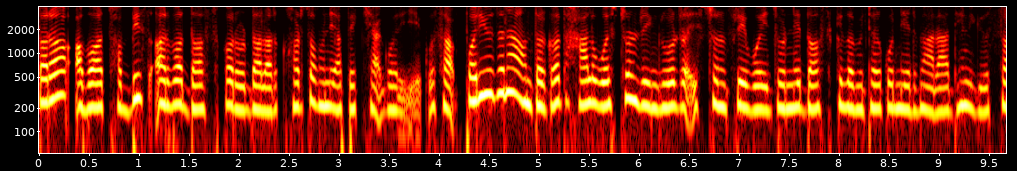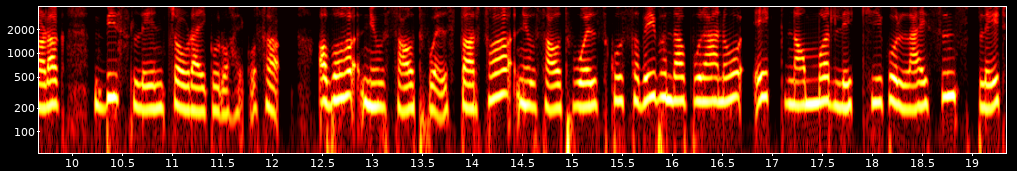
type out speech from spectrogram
तर अब छब्बीस अर्ब दस करोड़ डलर खर्च हुने अपेक्षा गरिएको छ। परियोजना अन्तर्गत हाल वेस्टर्न रिङ रोड र इस्टर्न फ्रीवे जोड्ने दस किलोमिटरको निर्माणाधीन यो सड़क बीस लेन चौड़ाईको रहेको छ। अब न्यू साउथ वेल्स तर्फ न्यू साउथ वेल्सको सबैभन्दा पुरानो एक नम्बर लेखिएको लाइसेन्स प्लेट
